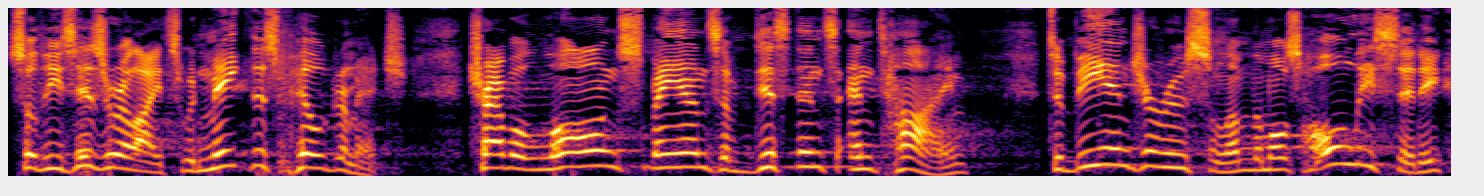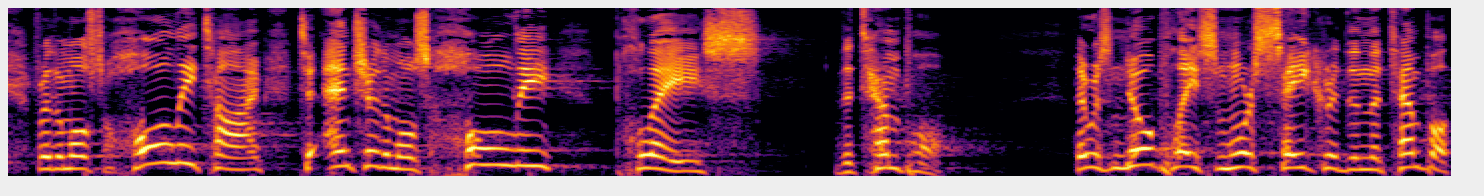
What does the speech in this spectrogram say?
So these Israelites would make this pilgrimage, travel long spans of distance and time to be in Jerusalem, the most holy city, for the most holy time, to enter the most holy place, the temple. There was no place more sacred than the temple.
